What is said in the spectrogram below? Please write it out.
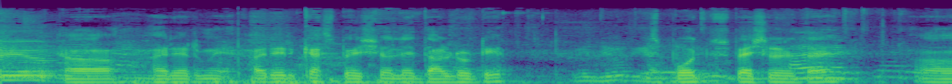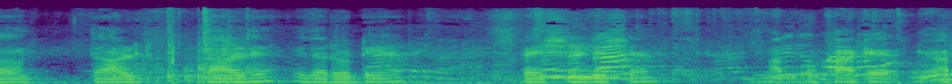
you Harrier में हरियर क्या स्पेशल है दाल रोटी। बहुत स्पेशल रहता है। दाल दाल है इधर रोटी है। स्पेशल डिश है। आपको खा के आप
